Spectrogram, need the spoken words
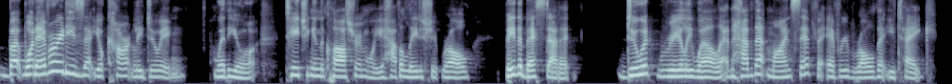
but whatever it is that you're currently doing, whether you're teaching in the classroom or you have a leadership role, be the best at it. Do it really well and have that mindset for every role that you take.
